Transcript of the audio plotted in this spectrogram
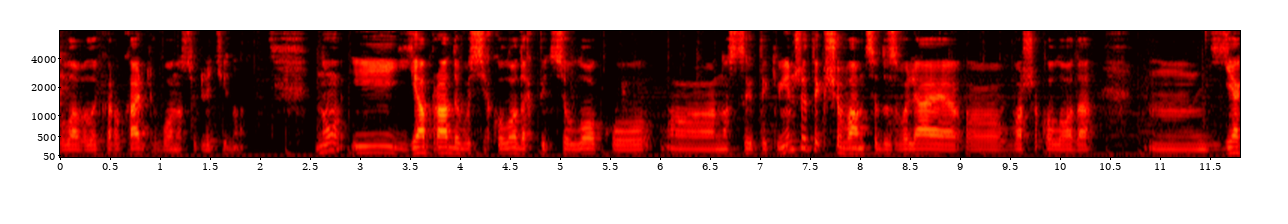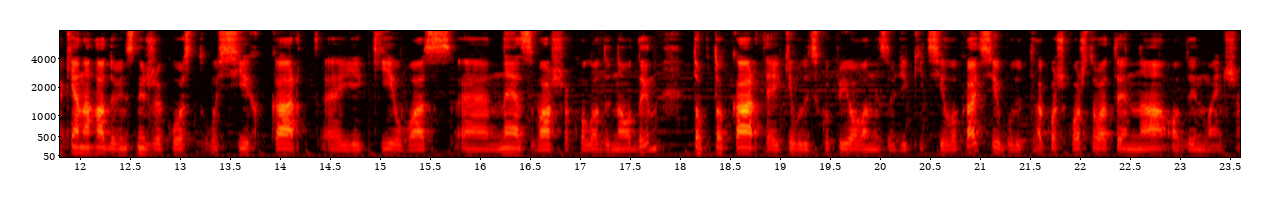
була велика рука для бонусу для Діно. Ну і я б радив усіх колодах під цю локу носити квінжит, якщо вам це дозволяє е, ваша колода. Як я нагадую, він знижує кост усіх карт, е, які у вас е, не з вашої колоди на один. Тобто карти, які будуть скопійовані завдяки цій локації, будуть також коштувати на один менше.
